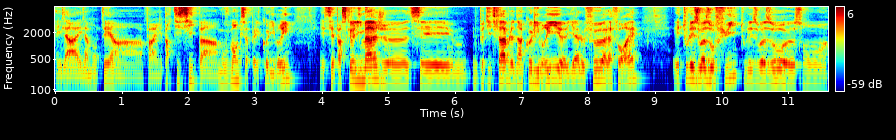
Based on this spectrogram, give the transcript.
Il a, il a monté un, enfin, il participe à un mouvement qui s'appelle Colibri. Et c'est parce que l'image, c'est une petite fable d'un colibri. Il y a le feu à la forêt et tous les oiseaux fuient, tous les oiseaux euh, sont,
